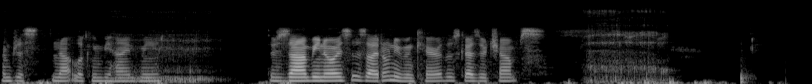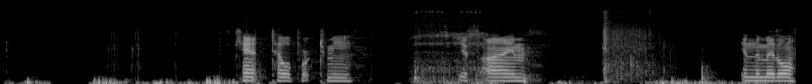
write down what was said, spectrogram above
I'm just not looking behind me. There's zombie noises. I don't even care. Those guys are chumps. Can't teleport to me if I'm in the middle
